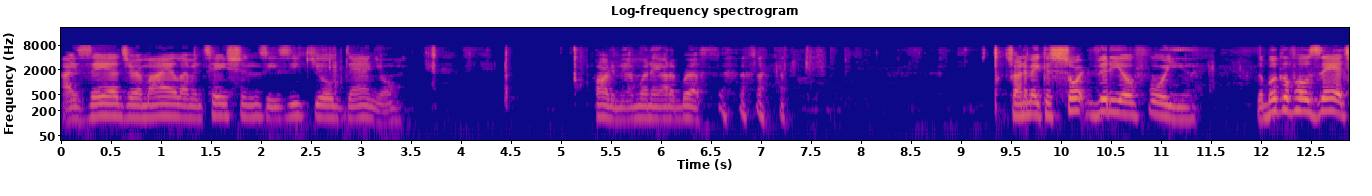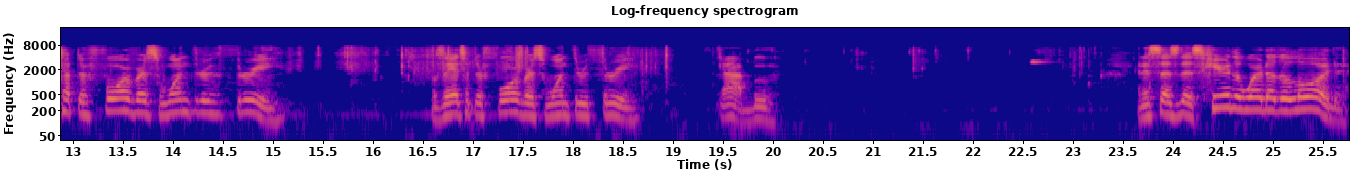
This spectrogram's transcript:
Isaiah, Jeremiah, Lamentations, Ezekiel, Daniel. Pardon me, I'm running out of breath. Trying to make a short video for you. The book of Hosea, chapter 4, verse 1 through 3. Hosea chapter 4, verse 1 through 3. Ah, boo. And it says this Hear the word of the Lord,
